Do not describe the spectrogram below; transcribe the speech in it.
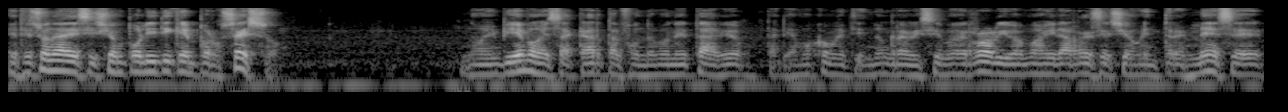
esta es una decisión política en proceso. no enviemos esa carta al Fondo Monetario, estaríamos cometiendo un gravísimo error y vamos a ir a recesión en tres meses.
